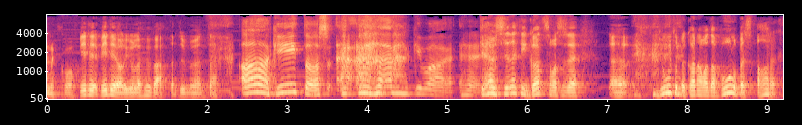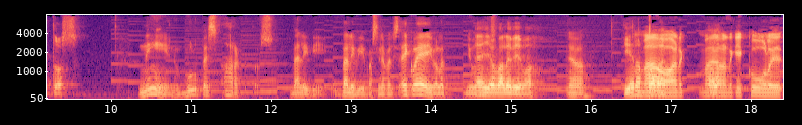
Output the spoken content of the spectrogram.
NK? Video, video oli kyllä hyvä, täytyy myöntää. Aa, kiitos! Kiva. Käy sinäkin katsomassa se YouTube-kanavalta Vulpes Arctos. Niin, Vulpes Arctos. Välivi- väliviiva siinä välissä. Eikö ei ole YouTube? Ei ole väliviivaa. Joo. Tiedän Mä, oon aina, mä Ole. ainakin kuulin,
